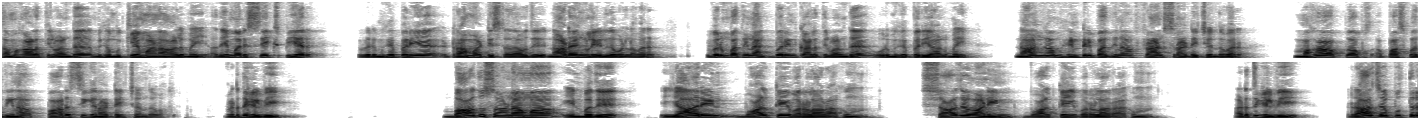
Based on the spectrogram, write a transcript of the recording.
சமகாலத்தில் வாழ்ந்த மிக முக்கியமான ஆளுமை. அதே மாதிரி ஷேக்ஸ்பியர் இவர் மிகப்பெரிய டிராமாட்டிஸ்ட் அதாவது நாடகங்களை எழுத வல்லவர். இவரும் பார்த்தீங்கன்னா அக்பரின் காலத்தில் வாழ்ந்த ஒரு மிகப்பெரிய ஆளுமை. நான்காம் ஹென்றி பார்த்தீங்கன்னா பிரான்ஸ் நாட்டைச் சேர்ந்தவர். மகா அப்பாஸ் அப்பாஸ் பார்த்தீங்கன்னா பாரசீக நாட்டைச் சேர்ந்தவர். அடுத்த கேள்வி பாதுஷா நாமா என்பது யாரின் வாழ்க்கை வரலாறாகும்? ஷாஜஹானின் வாழ்க்கை வரலாறாகும். அடுத்த கேள்வி ராஜபுத்திர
